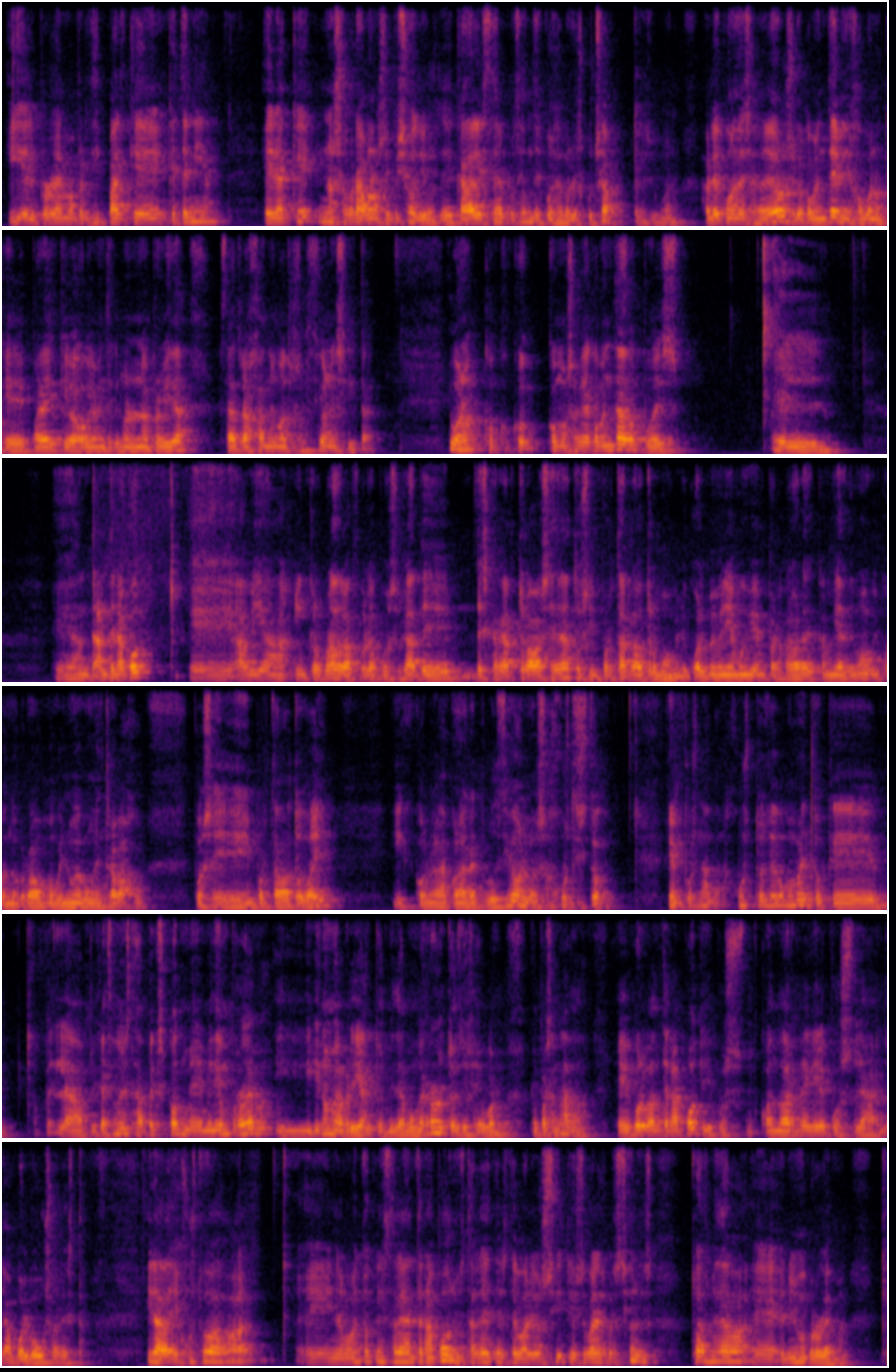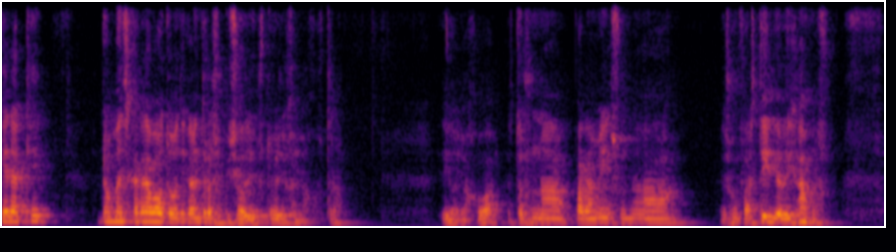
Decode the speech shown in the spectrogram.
Y el problema principal que, que, tenía era que no sobraban los episodios de cada lista de reproducción después de haberlo escuchado. Entonces, bueno, hablé con el desarrollador, se lo comenté, me dijo, bueno, que para él que obviamente que no era una prioridad, estaba trabajando en otras opciones y tal. Y bueno, como os había comentado, pues el eh, Antenapod eh, había incorporado la, posibilidad de descargar toda la base de datos e importarla a otro móvil, lo cual me venía muy bien para la hora de cambiar de móvil, cuando probaba un móvil nuevo en el trabajo, pues eh, importaba todo ahí y con la, con la reproducción, los ajustes y todo. Bien, pues nada, justo llegó un momento que la aplicación esta ApexPod me, me dio un problema y, y, no me abría, entonces me daba un error, entonces dije, bueno, no pasa nada, vuelvo a AntenaPod y pues cuando arregle pues ya, ya vuelvo a usar esta. Y nada, y justo a, en el momento que instalé AntenaPod, lo instalé desde varios sitios y varias versiones, todas me daba eh, el mismo problema, que era que no me descargaba automáticamente los episodios. Entonces dije yo, ostras, digo yo, joder, esto es una, para mí es una, es un fastidio, digamos,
